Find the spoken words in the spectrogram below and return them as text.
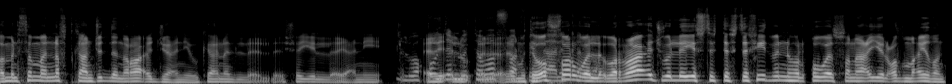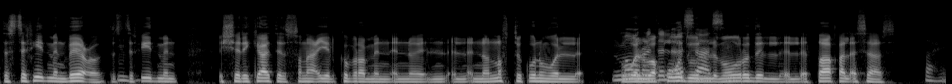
ومن ثم النفط كان جدا رائج يعني وكان ال- ال- الشيء ال- يعني الوقود ال- المتوفر المتوفر. والرائج واللي تستفيد منه القوة الصناعية العظمى أيضا تستفيد من بيعه تستفيد من الشركات الصناعية الكبرى من أنه أنه النفط يكون هو هو الوقود الأساسي. والمورد ال- ال- الطاقة الأساس صحيح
